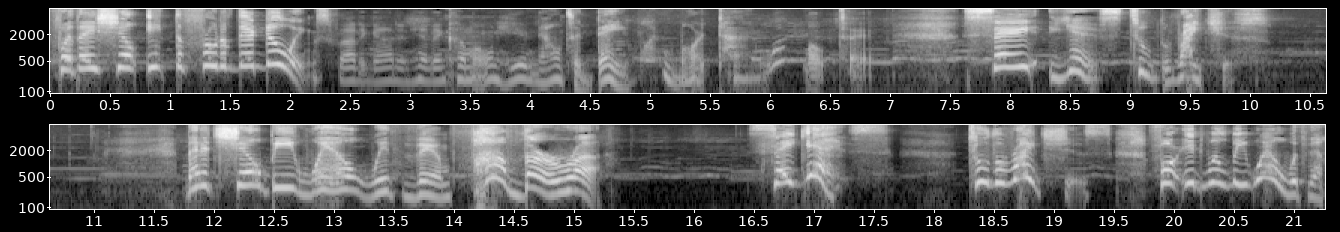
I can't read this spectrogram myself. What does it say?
For they shall eat the fruit of their doings. Father God in heaven, come on here now today. One more time. One more time. Say yes to the righteous, that it shall be well with them. Father, Say yes to the righteous, for it will be well with them.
